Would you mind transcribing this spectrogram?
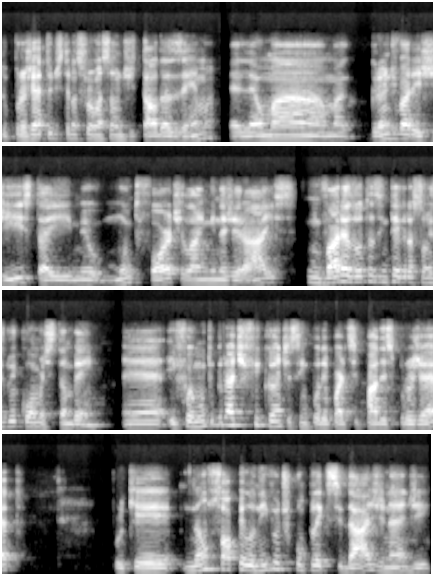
do projeto de transformação digital da Zema. Ela é uma, uma grande varejista e, meu, muito forte lá em Minas Gerais, em várias outras integrações do e-commerce também. É, e foi muito gratificante, assim, poder participar desse projeto, porque não só pelo nível de complexidade, né, de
